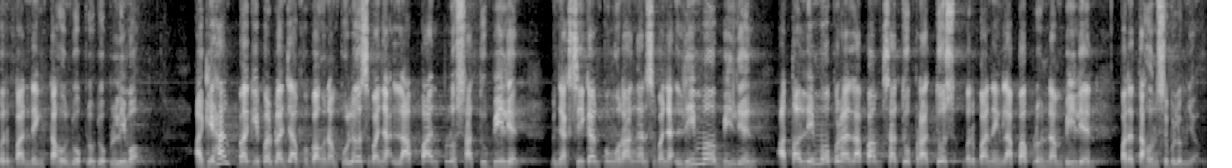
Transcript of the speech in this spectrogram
berbanding tahun 2025. Agihan bagi perbelanjaan pembangunan pula sebanyak 81 bilion menyaksikan pengurangan sebanyak 5 bilion atau 5.81% berbanding 86 bilion pada tahun sebelumnya.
